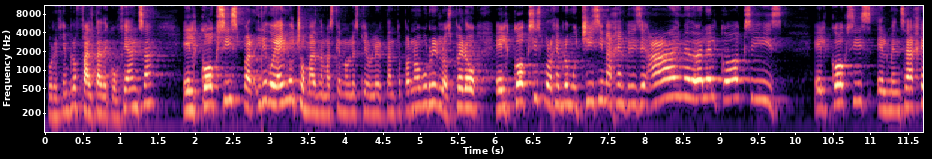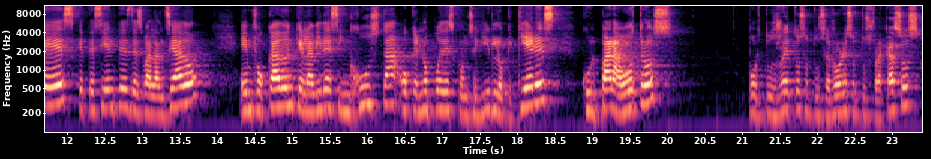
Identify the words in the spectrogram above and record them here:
por ejemplo, falta de confianza. El coxis, y digo, hay mucho más, nada más que no les quiero leer tanto para no aburrirlos, pero el coxis, por ejemplo, muchísima gente dice, ay, me duele el coxis. El coxis, el mensaje es que te sientes desbalanceado, enfocado en que la vida es injusta o que no puedes conseguir lo que quieres, culpar a otros por tus retos o tus errores o tus fracasos,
